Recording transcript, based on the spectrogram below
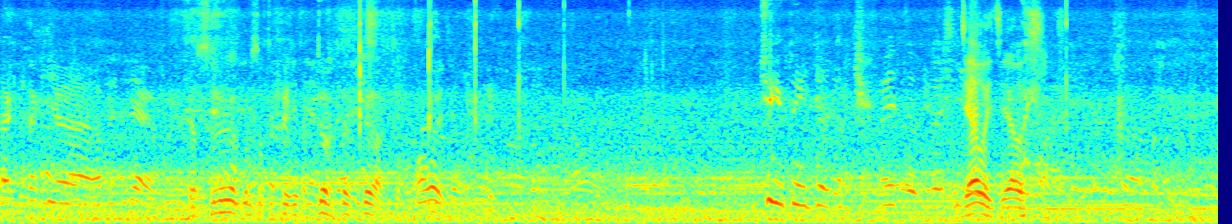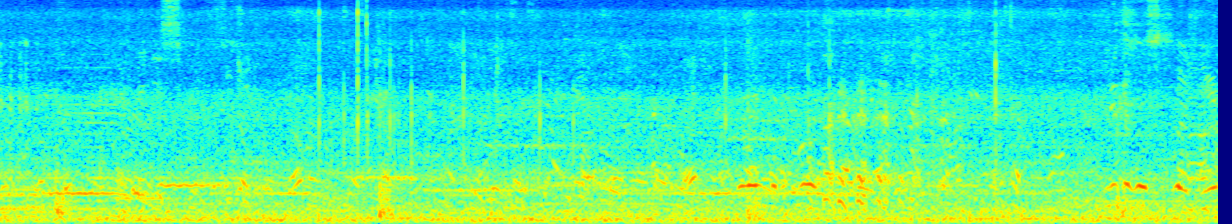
Так, так я определяю. Я все просто подходи так, да, да, да. Володя делает. Что никто не делает? Делай, делай. оказался сложнее.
